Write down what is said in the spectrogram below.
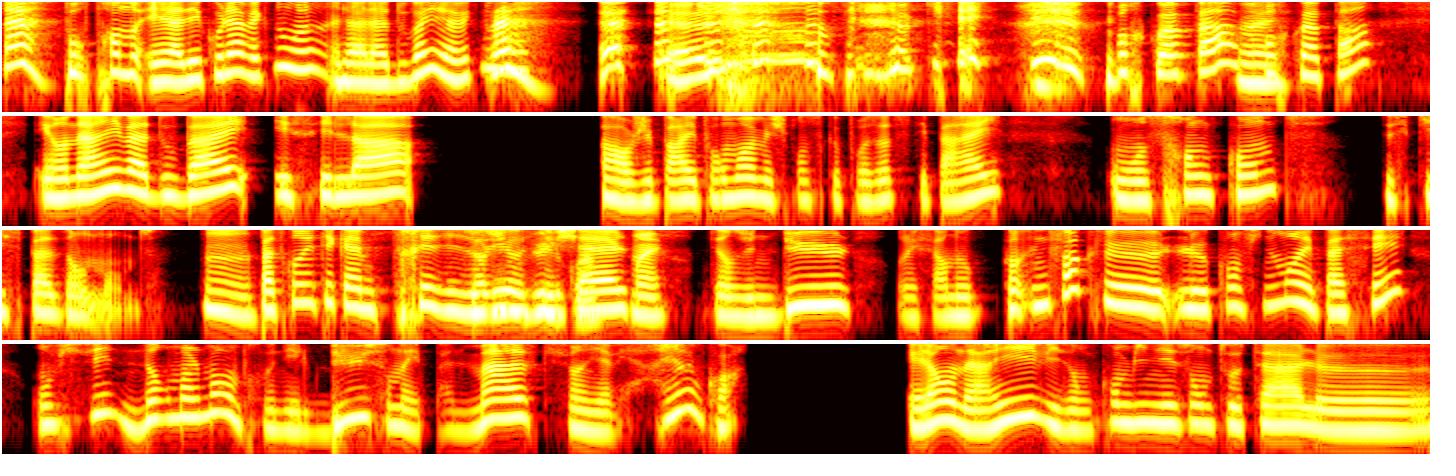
pour prendre. Et elle a décollé avec nous, hein. elle est allée à Dubaï avec nous. Euh, on s'est dit, ok, pourquoi pas, Ouais. pourquoi pas. Et on arrive à Dubaï et c'est là, alors j'ai pareil pour moi, mais je pense que pour les autres c'était pareil, où on se rend compte de ce qui se passe dans le monde. Hmm. Parce qu'on était quand même très isolés aux bulle. Seychelles, Ouais. on était dans une bulle, on allait faire nos... Une fois que le, le confinement est passé, on vivait normalement, on prenait le bus, on n'avait pas de masque, enfin il n'y avait rien quoi. Et là on arrive, ils ont combinaison totale euh,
